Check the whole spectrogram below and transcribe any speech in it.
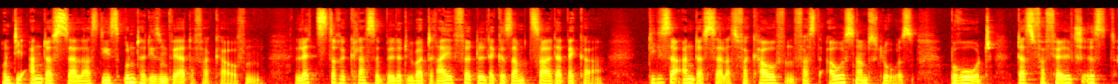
und die Undersellers, die es unter diesem Werte verkaufen. Letztere Klasse bildet über drei Viertel der Gesamtzahl der Bäcker. Diese Undersellers verkaufen fast ausnahmslos Brot, das verfälscht ist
